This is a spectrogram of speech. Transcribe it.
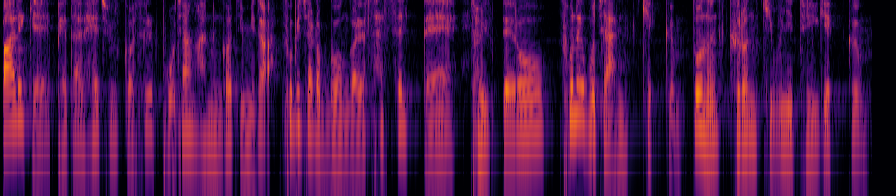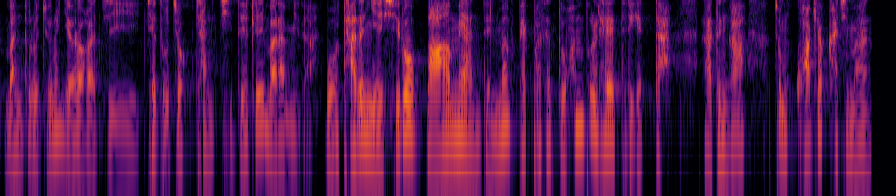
빠르게 배달해 줄 것을 보장하는 것입니다. 소비자가 무언가를 샀을 때 절대로 손해보지 않게끔 또는 그런 기분이 들게끔 만들어주는 여러 가지 제도적 장치들을 말합니다. 뭐 다른 예시로 마음에 안 들면 100% 환불해 드리겠다. 라든가 좀 과격하지만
